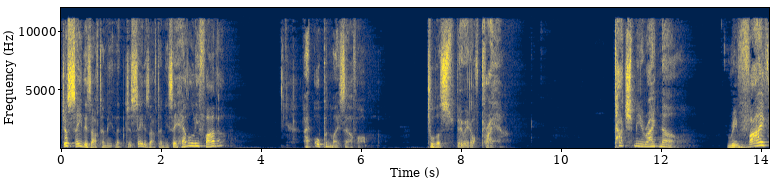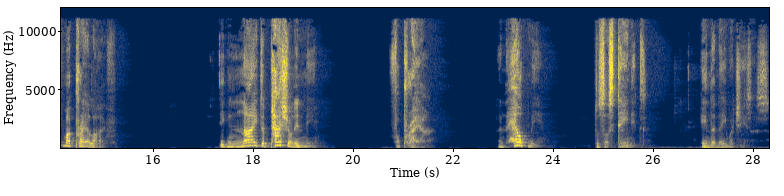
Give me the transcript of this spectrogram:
just say this after me. Let, just say this after me. Say, Heavenly Father, I open myself up to the spirit of prayer. Touch me right now. Revive my prayer life. Ignite a passion in me for prayer and help me to sustain it in the name of Jesus.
